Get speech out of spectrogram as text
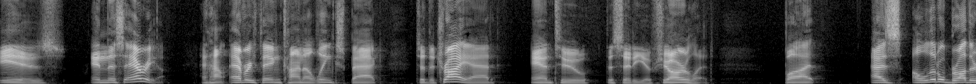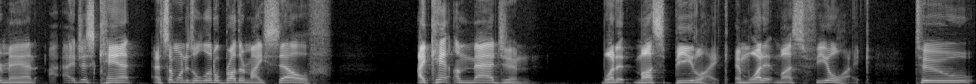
is in this area and how everything kind of links back to the triad and to the city of Charlotte. But as a little brother, man, I just can't, as someone who's a little brother myself, I can't imagine what it must be like and what it must feel like to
